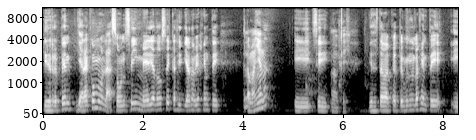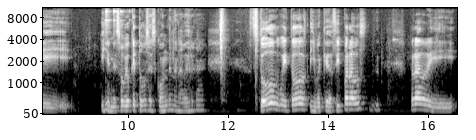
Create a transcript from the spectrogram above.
Y de repente, ya era como las once y media, doce, casi ya no había gente. ¿De la mañana? Y sí, Ah, ok. ya se estaba terminando la gente. Y. Y en eso veo que todos se esconden a la verga. Todos, güey, todos. Y me quedé así parados. Parado y.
